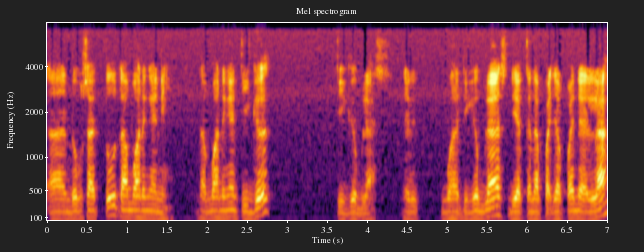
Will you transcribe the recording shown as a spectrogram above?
uh, 21 tambah dengan ni. Tambah dengan 3, 13. Jadi buah 13, dia akan dapat jawapan dia adalah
